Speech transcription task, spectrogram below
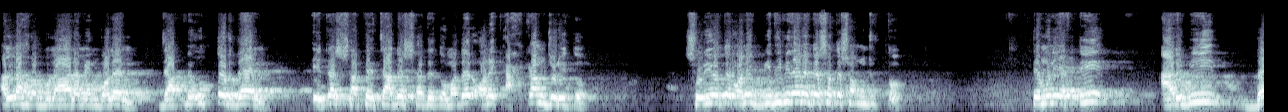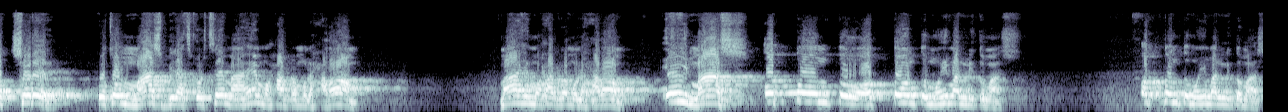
আল্লাহ রাব্বুল আলামিন বলেন যে আপনি উত্তর দেন, এটার সাথে চাঁদের সাথে তোমাদের অনেক আহকাম জড়িত। শরীয়তের অনেক বিধিবিধান এটার সাথে সংযুক্ত। তেমনি একটি আরবি বৎসরের প্রথম মাস বিরাজ করছে মাহে মহারমুল হারাম মাহে মহারমুল হারাম এই মাস অত্যন্ত অত্যন্ত মহিমান্বিত মাস অত্যন্ত মহিমান্বিত মাস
